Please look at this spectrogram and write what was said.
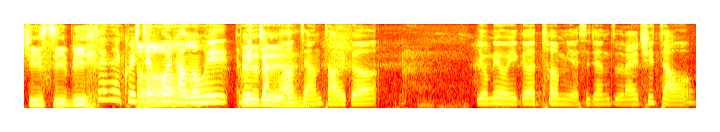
，G C B 现在 Christian boy，他们会会讲要怎样找一个，有没有一个 term 也是这样子来去找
